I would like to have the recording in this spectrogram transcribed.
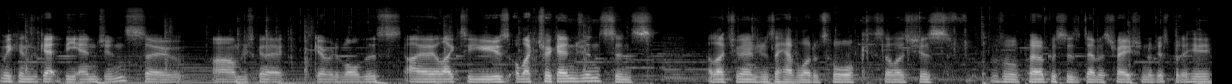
We can get the engines, so I'm just to get rid of all this. I like to use electric engines since electric engines, they have a lot of torque. So let's just, for purposes demonstration, we'll just put it here.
